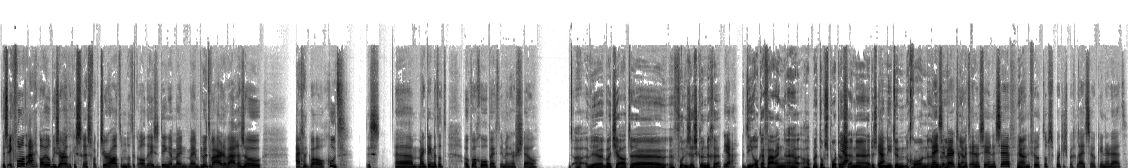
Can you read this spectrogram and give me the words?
Dus ik vond het eigenlijk al heel bizar dat ik een stressfractuur had. Omdat ik al deze dingen... Mijn, mijn bloedwaarden waren zo eigenlijk wel goed. Dus, ehm, maar ik denk dat dat ook wel geholpen heeft in mijn herstel. Ah, eh, want je had eh voedingsdeskundige, Ja, die ook ervaring eh, had met topsporters. Ja. En, dus Ja. niet, niet een gewoon... Een, nee, ze werkt ook met NOC en NSF. Ja. En veel topsporters begeleidt ze ook inderdaad.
